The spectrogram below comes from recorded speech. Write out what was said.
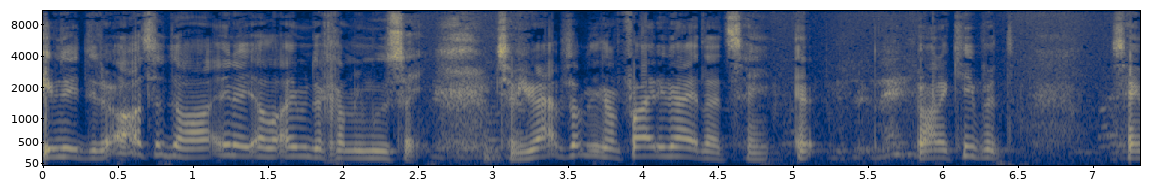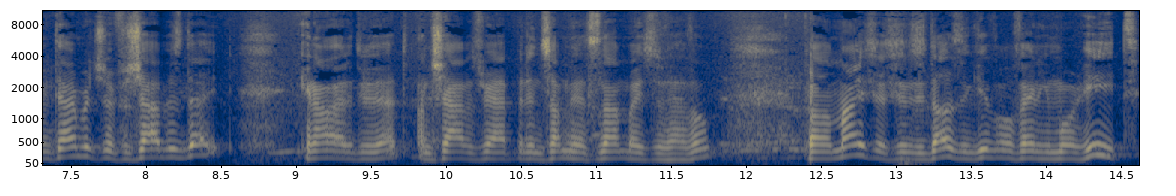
Even though you did also the in a yellow the Chamimusay. So if you have something on Friday night, let's say, you want to keep it same temperature for Shabbos day. You're not allowed to do that. On Shabbos, wrap it in something that's not Meisav Hevel. But on Meisav, since it doesn't give off any more heat,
